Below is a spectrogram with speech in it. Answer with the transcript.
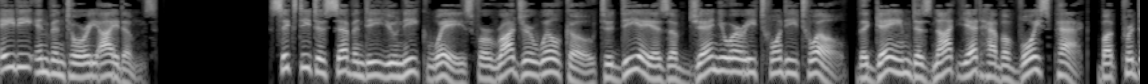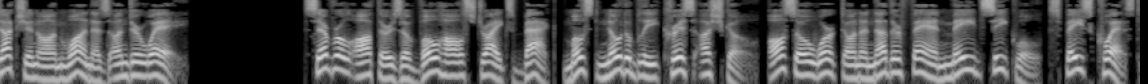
80 inventory items 60 to 70 unique ways for Roger Wilco to DA as of January 2012. The game does not yet have a voice pack, but production on one is underway. Several authors of Vohaul Strikes Back, most notably Chris Ushko, also worked on another fan-made sequel, Space Quest:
